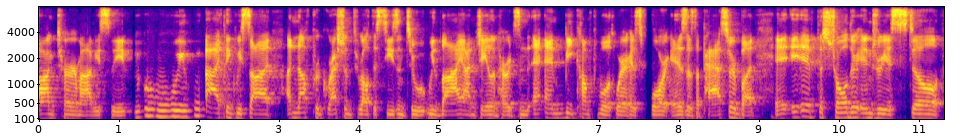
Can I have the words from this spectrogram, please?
long term, obviously, we, I think we saw enough progression throughout the season to rely on Jalen Hurts and, and be comfortable with where his floor is as a passer. But if the shoulder injury is still,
